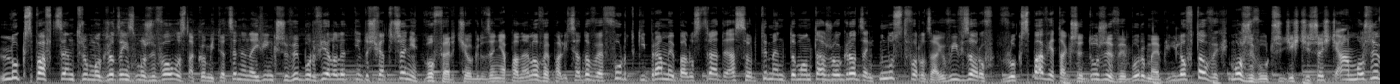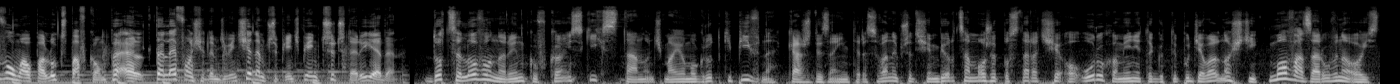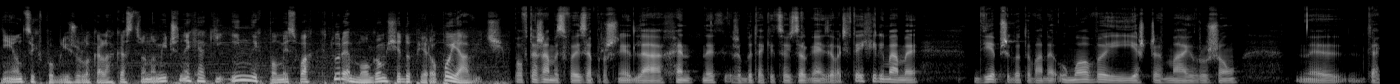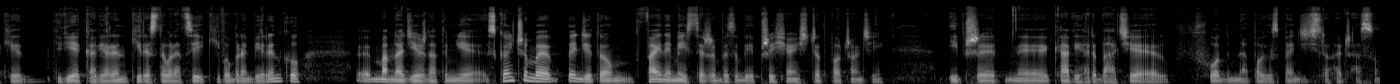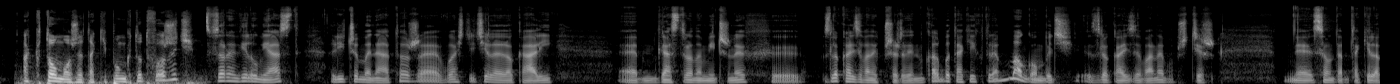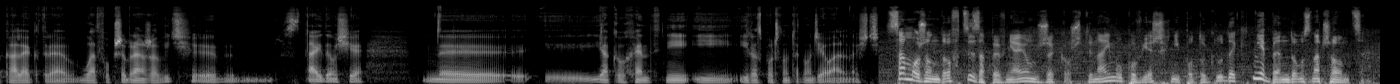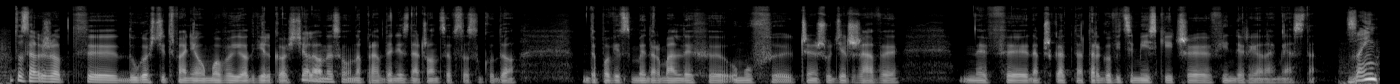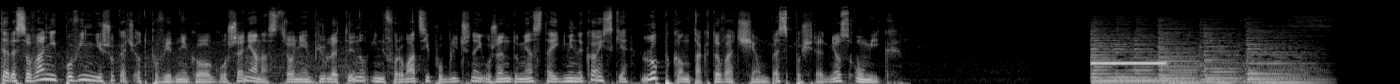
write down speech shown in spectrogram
Luxpa w centrum ogrodzeń z Morzywołu, znakomite ceny, największy wybór, wieloletnie doświadczenie. W ofercie ogrodzenia panelowe, palisadowe, furtki, bramy, balustrady, asortyment do montażu ogrodzeń, mnóstwo rodzajów i wzorów. W Luxpawie także duży wybór mebli loftowych. Morzywół 36A, morzywół małpa luxpaw.com.pl, telefon 797 355 341. Docelowo na rynku w Końskich stanąć mają ogródki piwne. Każdy zainteresowany przedsiębiorca może postarać się o uruchomienie tego typu działalności. Mowa zarówno o istniejących w pobliżu lokalach gastronomicznych, jak i innych pomysłach, które mogą się dopiero pojawić. Powtarzamy swoje zaproszenie dla chętnych, żeby takie coś zorganizować. W tej chwili mamy dwie przygotowane umowy i jeszcze w maju ruszą e, takie dwie kawiarenki, restauracyjki w obrębie rynku. E, Mam nadzieję, że na tym nie skończymy. Będzie to fajne miejsce, żeby sobie przysiąść, odpocząć i, i przy e, kawie, herbacie lub w chłodnym napoju spędzić trochę czasu. A kto może taki punkt otworzyć? Z wzorem wielu miast liczymy na to, że właściciele lokali em, gastronomicznych y, zlokalizowanych przy rynku albo takich, które mogą być zlokalizowane, bo przecież e, są tam takie lokale, które łatwo przebranżowić, znajdą się jako chętni i, i rozpoczną taką działalność. Samorządowcy zapewniają, że koszty najmu powierzchni pod ogródek nie będą znaczące. To zależy od y, długości trwania umowy i od wielkości, ale one są naprawdę nieznaczące w stosunku do, do powiedzmy normalnych y, umów y, czynszu dzierżawy y, w, na przykład na Targowicy Miejskiej czy w innych rejonach miasta. Zainteresowani powinni szukać odpowiedniego ogłoszenia na stronie Biuletynu Informacji Publicznej Urzędu Miasta i Gminy Końskie lub kontaktować się bezpośrednio z UMIK.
